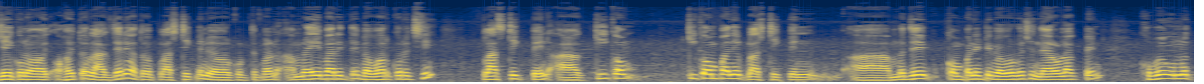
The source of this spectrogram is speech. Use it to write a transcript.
যে কোনো হয়তো লাক্সারি অথবা প্লাস্টিক পেন ব্যবহার করতে পারেন। আমরা এই বাড়িতে ব্যবহার করেছি প্লাস্টিক পেন আর কী কম, কী কোম্পানির প্লাস্টিক পেন আমরা যে কোম্পানিটি ব্যবহার করছি ন্যারোলাক পেন খুবই উন্নত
